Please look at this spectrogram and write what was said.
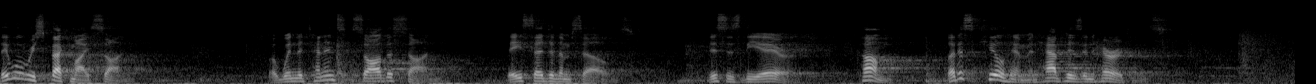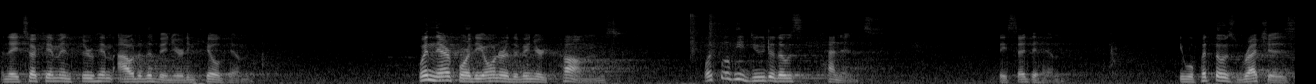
They will respect my son. But when the tenants saw the son, they said to themselves, This is the heir. Come, let us kill him and have his inheritance. And they took him and threw him out of the vineyard and killed him. When therefore the owner of the vineyard comes, what will he do to those tenants? They said to him, He will put those wretches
